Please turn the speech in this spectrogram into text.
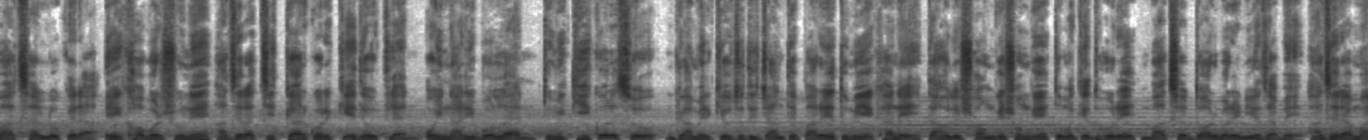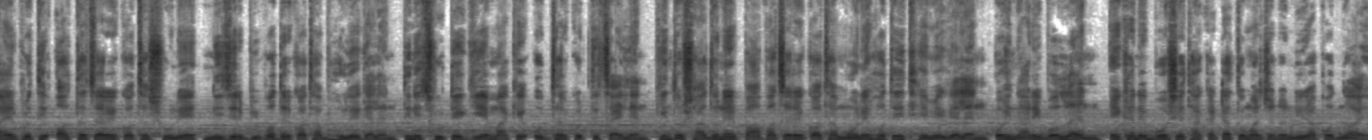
বাচ্চার লোকেরা। এই খবর শুনে হাজেরা চিৎকার করে কেঁদে উঠলেন। ওই নারী বললেন, তুমি কি করেছ? গ্রামের কেউ যদি জানতে পারে তুমি এখানে, তাহলে সঙ্গে সঙ্গে তোমাকে ধরে বাদশার দরবারে নিয়ে যাবে। হাজেরা মায়ের প্রতি অত্যাচারের কথা শুনে নিজের বিপদের কথা ভুলে গেলেন। তিনি ছুটে গিয়ে মাকে উদ্ধার করতে চাইলেন, কিন্তু সাধনের পাপাচারের কথা মনে হতেই থেমে গেলেন। ওই নারী বললেন, এখানে বসে থাকাটা তোমার জন্য নিরাপদ নয়।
